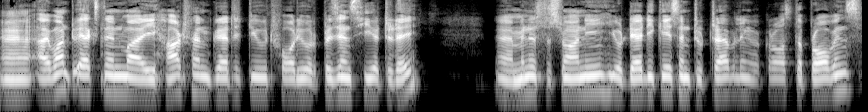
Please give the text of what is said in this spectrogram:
Uh, I want to extend my heartfelt gratitude for your presence here today. Uh, Minister Sawhney, your dedication to traveling across the province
